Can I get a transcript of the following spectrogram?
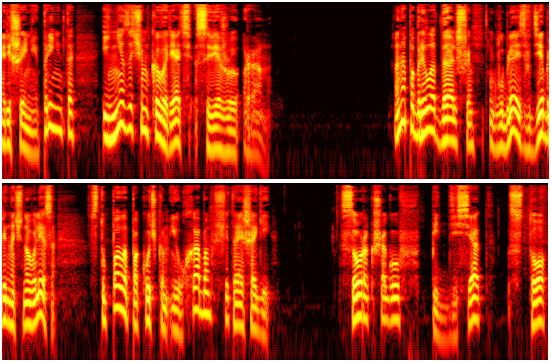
Решение принято, и незачем ковырять свежую рану. Она побрела дальше, углубляясь в дебри ночного леса, ступала по кочкам и ухабам, считая шаги. Сорок шагов, пятьдесят, сто.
